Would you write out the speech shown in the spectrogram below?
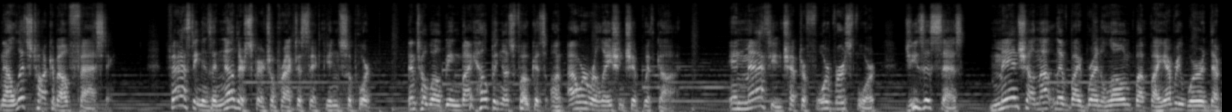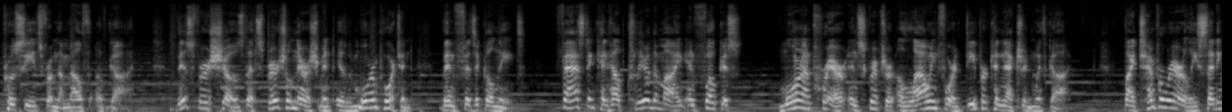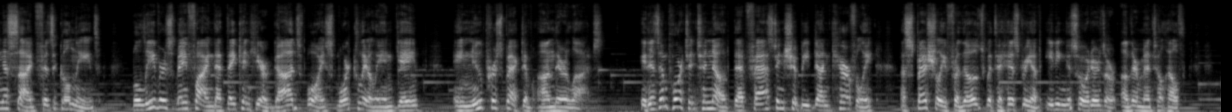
Now, let's talk about fasting. Fasting is another spiritual practice that can support mental well being by helping us focus on our relationship with God. In Matthew chapter 4, verse 4, Jesus says, Man shall not live by bread alone, but by every word that proceeds from the mouth of God. This verse shows that spiritual nourishment is more important than physical needs. Fasting can help clear the mind and focus more on prayer and scripture, allowing for a deeper connection with God. By temporarily setting aside physical needs, believers may find that they can hear God's voice more clearly and gain a new perspective on their lives. It is important to note that fasting should be done carefully, especially for those with a history of eating disorders or other mental health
